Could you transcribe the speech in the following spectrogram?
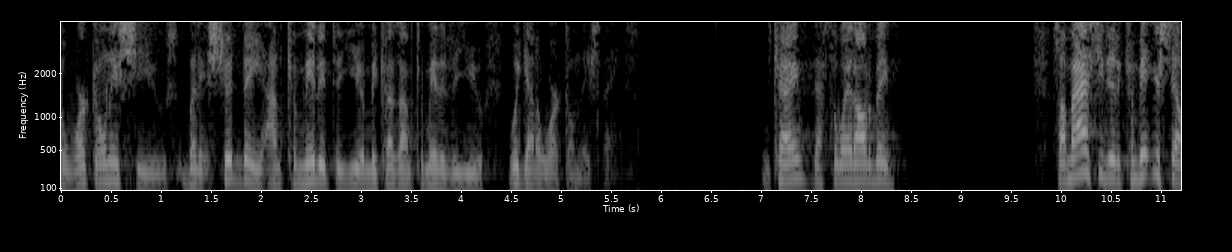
to work on issues, but it should be I'm committed to you, and because I'm committed to you, we got to work on these things. Okay? That's the way it ought to be. So I'm asking you to commit yourself,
